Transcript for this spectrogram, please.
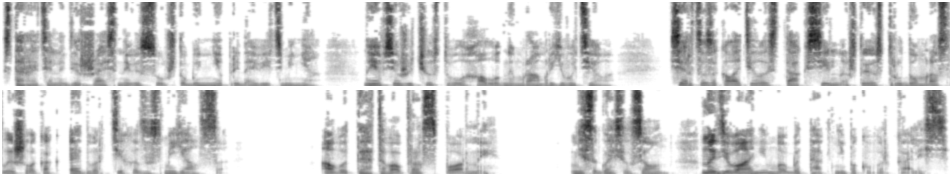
старательно держась на весу, чтобы не придавить меня. Но я все же чувствовала холодный мрамор его тела. Сердце заколотилось так сильно, что я с трудом расслышала, как Эдвард тихо засмеялся. «А вот это вопрос спорный», — не согласился он. «На диване мы бы так не покувыркались».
